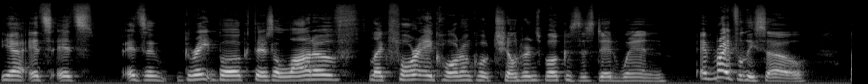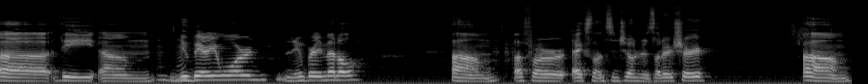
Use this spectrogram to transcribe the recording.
Yeah, it's it's it's a great book. There's a lot of like for a quote unquote children's book because this did win, and rightfully so. Uh, the um Newbery Award, the Newbery Medal, um, uh, for excellence in children's literature. Um,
